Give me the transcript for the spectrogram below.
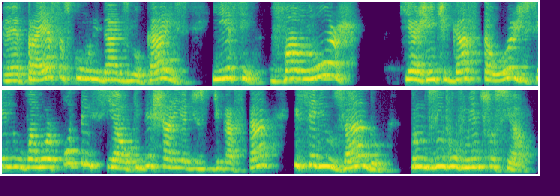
é, para essas comunidades locais e esse valor que a gente gasta hoje seria um valor potencial que deixaria de, de gastar e seria usado para um desenvolvimento social.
